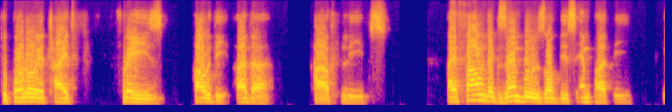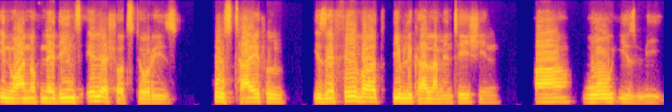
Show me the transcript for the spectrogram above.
to borrow a trite phrase, how the other half lives. I found examples of this empathy in one of Nadine's earlier short stories, whose title is a favored biblical lamentation, Ah, woe is me.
